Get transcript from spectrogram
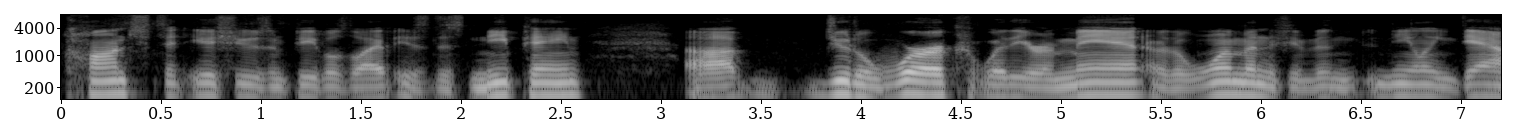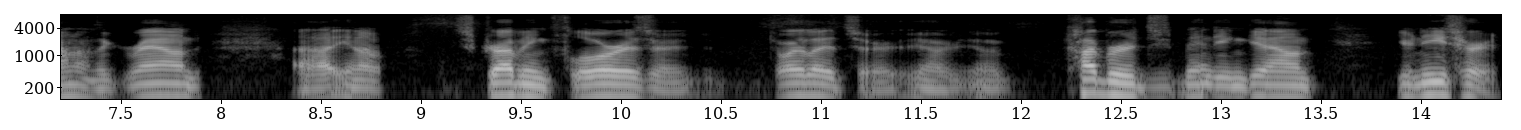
constant issues in people's life is this knee pain. Uh, due to work, whether you're a man or the woman, if you've been kneeling down on the ground, uh, you know, scrubbing floors or toilets or you know, you know cupboards bending down, your knees hurt.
